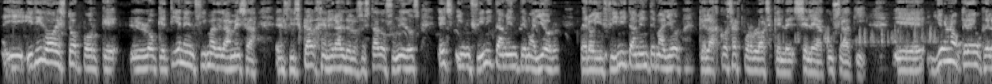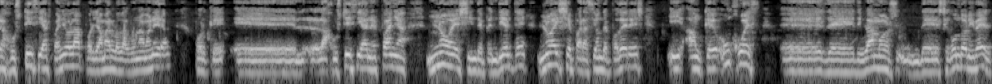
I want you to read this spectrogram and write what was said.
Y, digo esto porque lo que tiene encima de la mesa el fiscal general de los Estados Unidos es infinitamente mayor pero infinitamente mayor que las cosas por las que se le acusa aquí. Eh, yo no creo que la justicia española, por llamarlo de alguna manera, porque eh, la justicia en España no es independiente, no hay separación de poderes y aunque un juez eh, de, digamos, de segundo nivel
